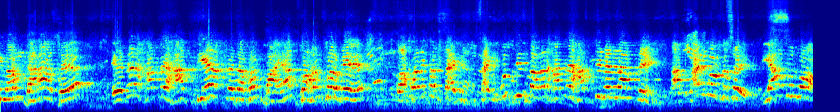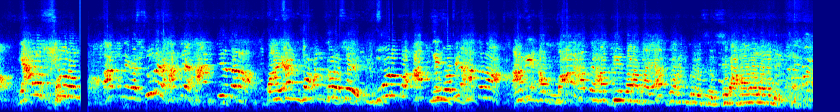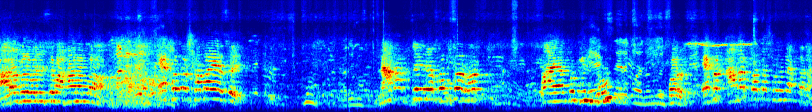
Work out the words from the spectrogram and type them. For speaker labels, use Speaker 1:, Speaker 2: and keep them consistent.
Speaker 1: ইমাম যারা আছে, এদের হাতে হাত দিয়ে আপনি যখন বায়াত গ্রহণ করবে তখন এখন সাইফুদ্দিন বাবার হাতে হাত দিবেন না আপনি। আপনারই বলতেছে আপনি হাতে হাত দিয়ে যারা বায়াত গ্রহণ করেছে, মূলত আপনি নবীর হাতে না, আমি আল্লাহর হাতে হাত দিয়ে তারা বায়াত গ্রহণ করেছে। সুবহানাল্লাহ আরও বলি, সুবহানাল্লাহ। এখনও সবাই আছে। নামাজ যেরকম করত পায়া তো কিন্তু এখন আমার কথা শুনুন আপনারা।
